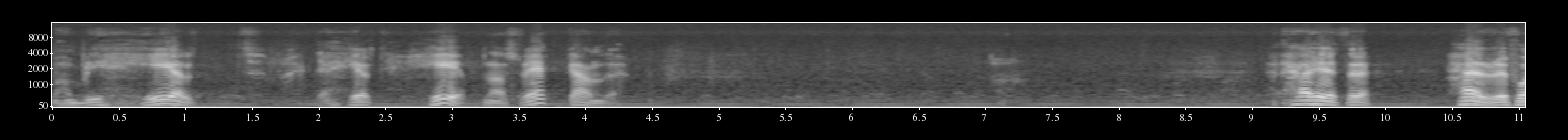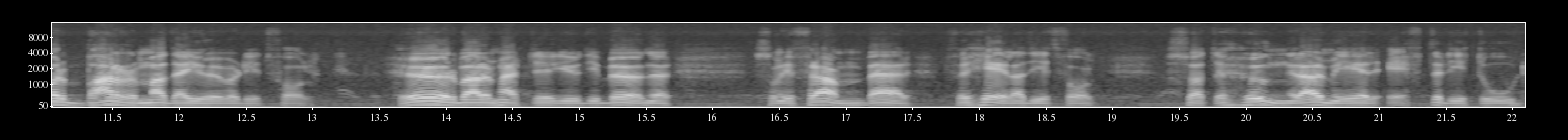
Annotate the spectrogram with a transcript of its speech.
Man blir helt, det är helt häpnadsväckande. Här heter det Herre, förbarma dig över ditt folk. Hör, barmhärtige Gud, i böner som vi frambär för hela ditt folk, så att det hungrar mer efter ditt ord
